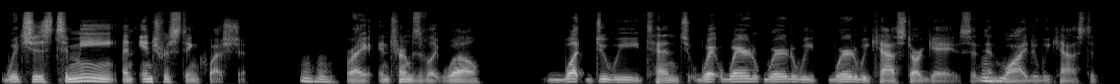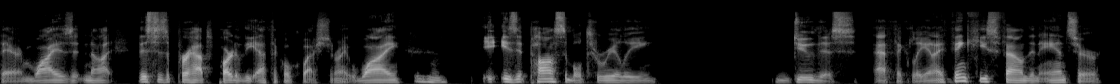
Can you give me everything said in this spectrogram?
which is to me an interesting question, mm-hmm. right? In terms of like, well, what do we tend to where where where do we where do we cast our gaze and, and mm-hmm. why do we cast it there and why is it not this is perhaps part of the ethical question right why mm-hmm is it possible to really do this ethically? And I think he's found an answer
